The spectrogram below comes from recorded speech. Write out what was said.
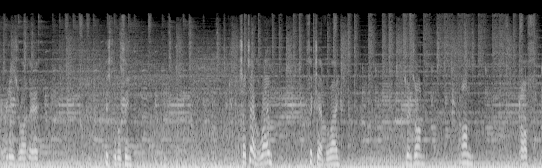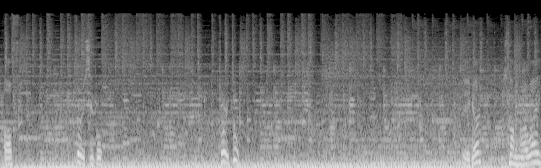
There it is right there, this little thing. So it's out of the way, flicks out of the way, turns on, on, off, off, very simple, very cool. There you go. It's not in my way.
